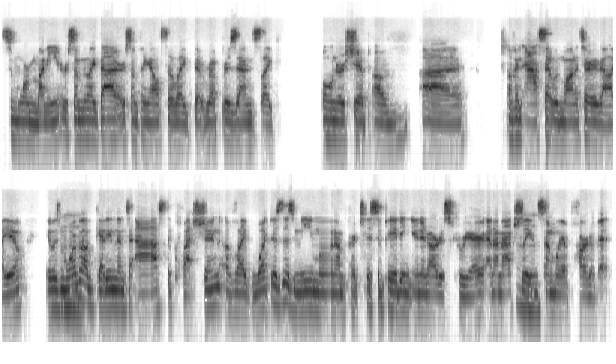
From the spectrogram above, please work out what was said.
some more money or something like that, or something else that like that represents like ownership of uh, of an asset with monetary value. It was more mm-hmm. about getting them to ask the question of like, what does this mean when I'm participating in an artist's career and I'm actually mm-hmm. in some way a part of it,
